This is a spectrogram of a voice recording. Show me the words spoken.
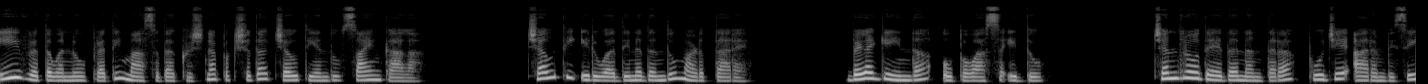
ಈ ವ್ರತವನ್ನು ಪ್ರತಿ ಮಾಸದ ಕೃಷ್ಣ ಪಕ್ಷದ ಚೌತಿಯಂದು ಸಾಯಂಕಾಲ ಚೌತಿ ಇರುವ ದಿನದಂದು ಮಾಡುತ್ತಾರೆ. ಬೆಳಗ್ಗೆಯಿಂದ ಉಪವಾಸ ಇದ್ದು ಚಂದ್ರೋದಯದ ನಂತರ ಪೂಜೆ ಆರಂಭಿಸಿ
